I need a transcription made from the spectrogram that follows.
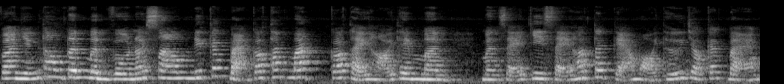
Và những thông tin mình vừa nói xong, nếu các bạn có thắc mắc, có thể hỏi thêm mình mình sẽ chia sẻ hết tất cả mọi thứ cho các bạn.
